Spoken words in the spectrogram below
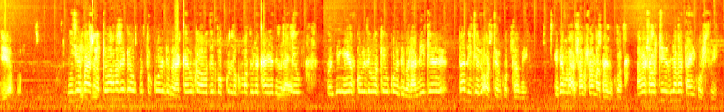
জি আপা। নিজের পায়ে দাও। কেউ আমাদেরকে করে দেবে না। কেউ কেউ আমাদের পক্ষ লোকমা তুলে খাইয়ে দেবে না। কেউ ওই করে দেবে কেউ করে দেবে না। নিজেরটা নিজের অর্জন করতে হবে। এটা সবসময় মাথায় রাখো। আমরা ষষ্ঠী আমরা তাই করছি।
